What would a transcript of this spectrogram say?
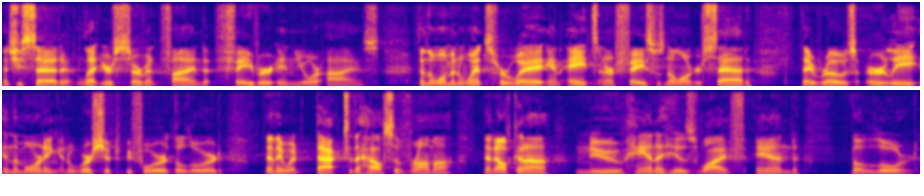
And she said, Let your servant find favor in your eyes. Then the woman went her way and ate, and her face was no longer sad. They rose early in the morning and worshipped before the Lord. Then they went back to the house of Ramah. And Elkanah knew Hannah his wife, and the Lord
